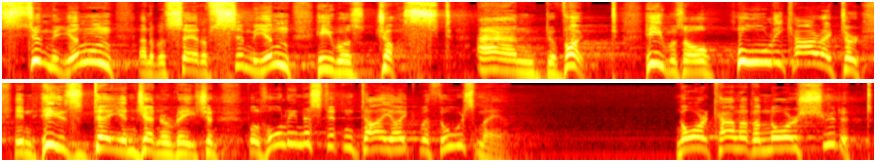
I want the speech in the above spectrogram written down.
Simeon, and it was said of Simeon, he was just and devout. He was a holy character in his day and generation. Well, holiness didn't die out with those men, nor can it, and nor should it.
